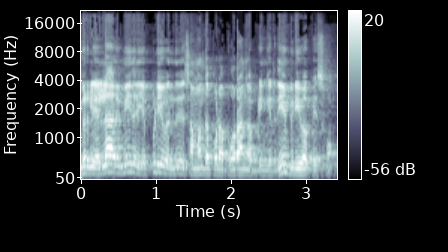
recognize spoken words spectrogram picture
இவர்கள் எல்லாருமே இதில் எப்படி வந்து சம்மந்தப்பட போகிறாங்க அப்படிங்கிறதையும் விரிவாக பேசுவோம்.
